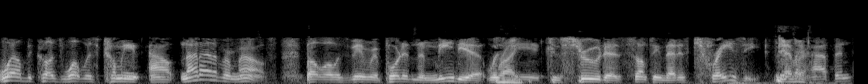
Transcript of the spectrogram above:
Well, because what was coming out, not out of her mouth, but what was being reported in the media was being construed as something that is crazy. Never happened.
